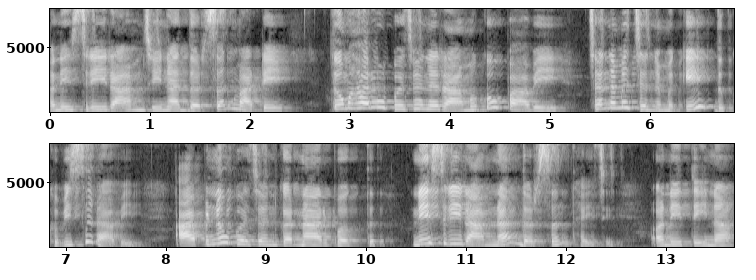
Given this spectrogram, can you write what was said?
અને શ્રી રામજીના દર્શન માટે તમારું ભજન રામ કો પાવે જન્મ જન્મ કે દુઃખ વિસરાવે. આપનું ભજન કરનાર ભક્ત ને શ્રી રામના દર્શન થાય છે અને તેના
